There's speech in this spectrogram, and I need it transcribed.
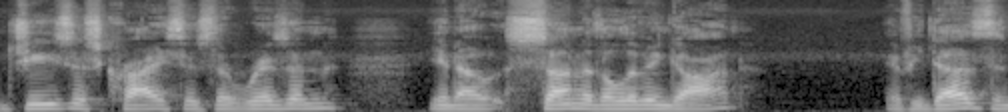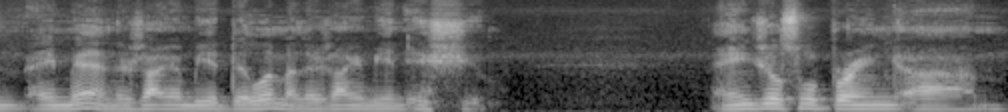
Jesus Christ as the risen, you know, Son of the living God? If he does, then amen. There's not going to be a dilemma. There's not going to be an issue. Angels will bring um,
